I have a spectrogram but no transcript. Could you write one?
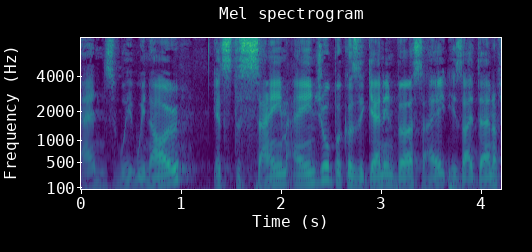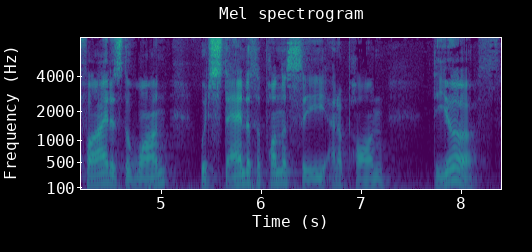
And we, we know it's the same angel because, again, in verse 8, he's identified as the one which standeth upon the sea and upon the earth.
